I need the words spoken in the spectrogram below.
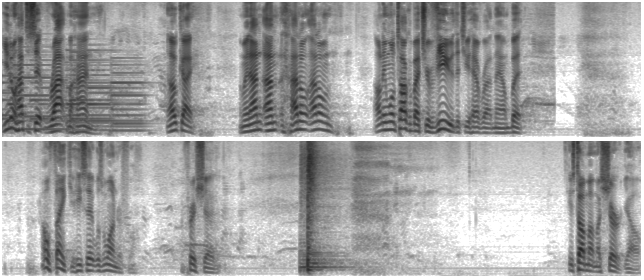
You don't have to sit right behind me. Okay. I mean, I'm, I'm, I don't, I don't, I don't even want to talk about your view that you have right now, but oh, thank you. He said it was wonderful. Appreciate it. He's talking about my shirt, y'all.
